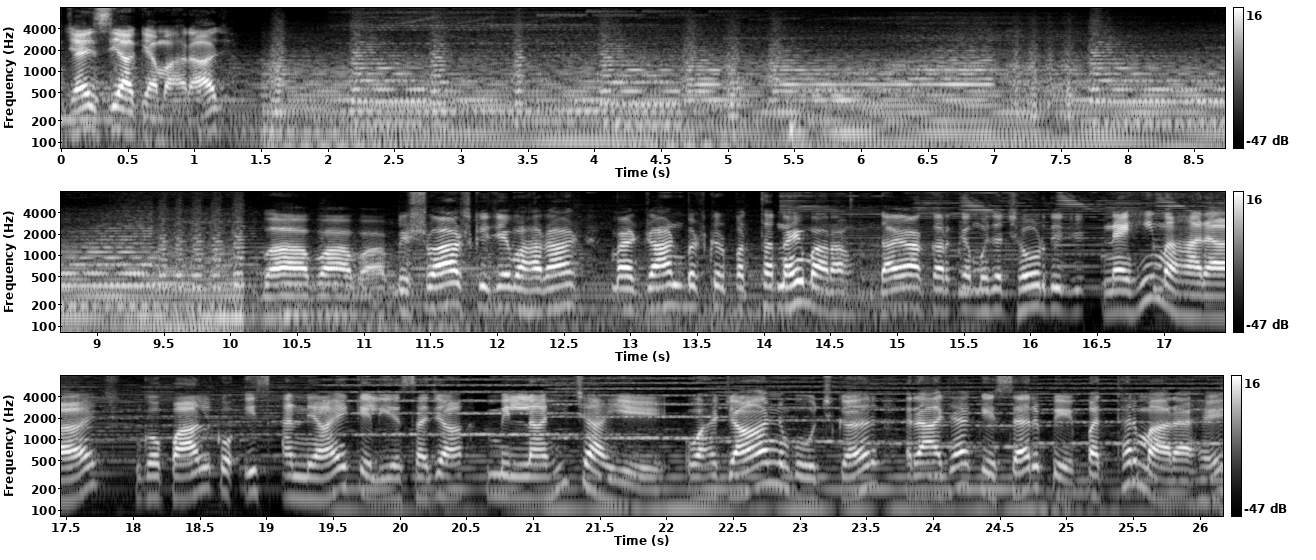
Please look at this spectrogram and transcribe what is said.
जय श्री आज्ञा महाराज। वाह वाह वाह। विश्वास कीजिए महाराज मैं जानबूझकर पत्थर नहीं मारा हूँ। दया करके मुझे छोड़ दीजिए। नहीं महाराज गोपाल को इस अन्याय के लिए सजा मिलना ही चाहिए। वह जानबूझकर राजा के सर पे पत्थर मारा है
